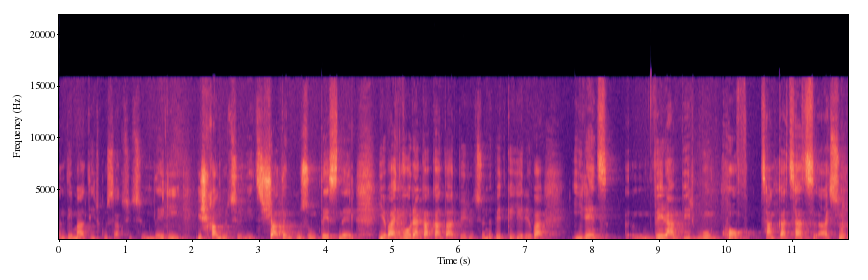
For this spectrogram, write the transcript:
ընդդիմադիր կուսակցությունների իշխանությունից շատ եմ ուզում տեսնել եւ այդ որակական տարբերությունը պետք է երևա իրենց վերաբերմունքով ցանկացած այսօր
